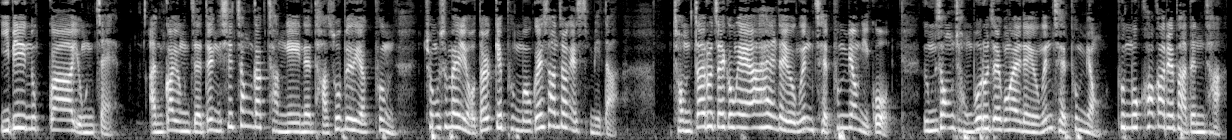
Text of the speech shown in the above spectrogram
이비인후과 용제, 안과용제 등 시청각 장애인의 다소비 의약품 총 28개 품목을 선정했습니다. 점자로 제공해야 할 내용은 제품명이고 음성 정보로 제공할 내용은 제품명, 품목 허가를 받은 자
